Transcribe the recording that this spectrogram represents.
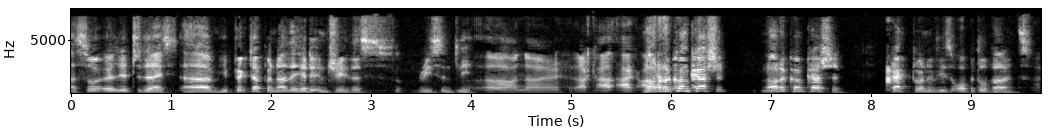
I saw earlier today um, he picked up another head injury this recently. Oh no, like I I, Not I a concussion. Not a concussion. Cracked one of his orbital bones, oh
